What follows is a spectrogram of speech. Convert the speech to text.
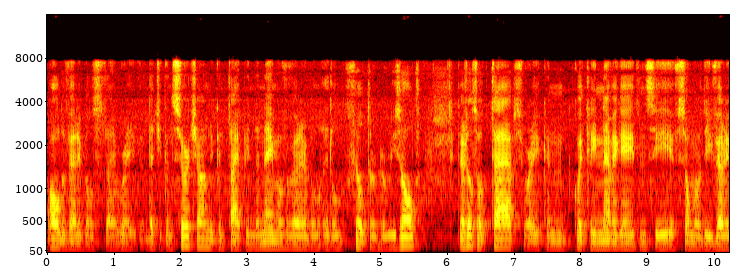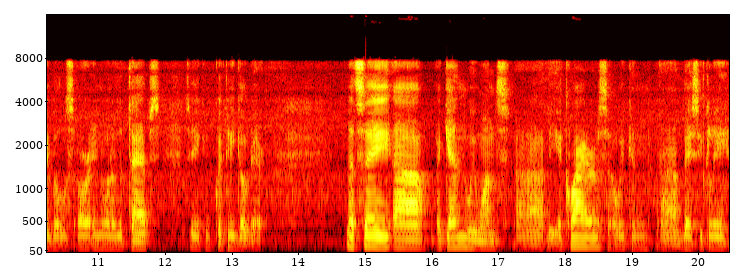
all the variables that, you can search on. You can type in the name of a variable, it'll filter the result. There's also tabs where you can quickly navigate and see if some of the variables are in one of the tabs so you can quickly go there. Let's say uh, again we want uh, the acquirer so we can uh, basically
